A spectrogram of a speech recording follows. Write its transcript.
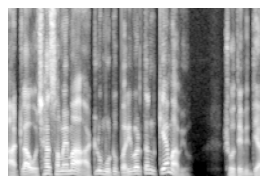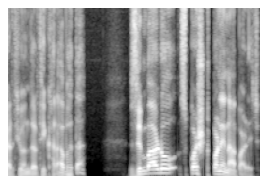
આટલા ઓછા સમયમાં આટલું મોટું પરિવર્તન કેમ આવ્યું? શું તે વિદ્યાર્થીઓ અંદરથી ખરાબ હતા? ઝિમ્બાર્ડો સ્પષ્ટપણે ના પાડે છે.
